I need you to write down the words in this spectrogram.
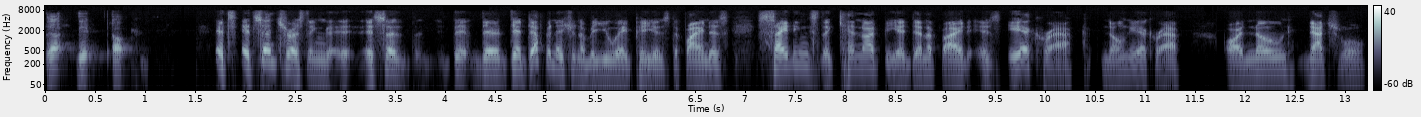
Yeah, yeah. Oh, it's it's interesting. It, it says their, their their definition of a UAP is defined as sightings that cannot be identified as aircraft, known aircraft, or known natural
